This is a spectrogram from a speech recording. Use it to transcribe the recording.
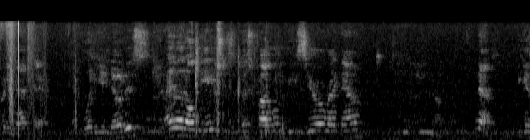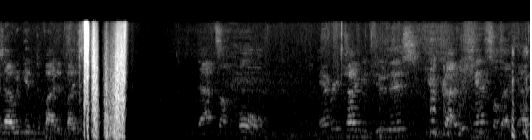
putting that there. And what you notice? I let all the h's in this problem be zero right now? No, because I would get divided by zero. That's a hole. Every time you do this, you've got to cancel that guy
